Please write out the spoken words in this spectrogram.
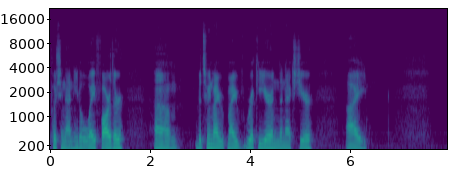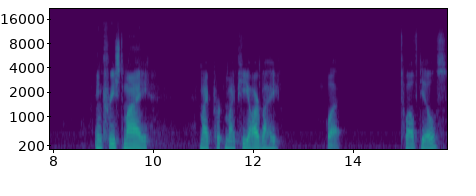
pushing that needle way farther. Um, between my my rookie year and the next year, I increased my my my PR by what twelve deals.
